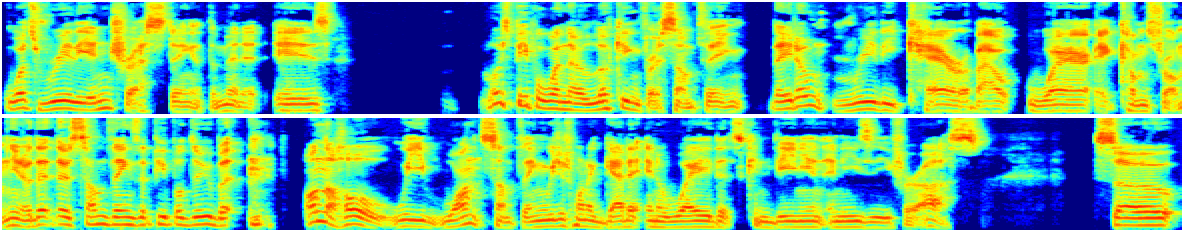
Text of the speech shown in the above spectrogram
what's really interesting at the minute is most people when they're looking for something, they don't really care about where it comes from. You know, there's some things that people do, but on the whole, we want something. We just want to get it in a way that's convenient and easy for us. So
